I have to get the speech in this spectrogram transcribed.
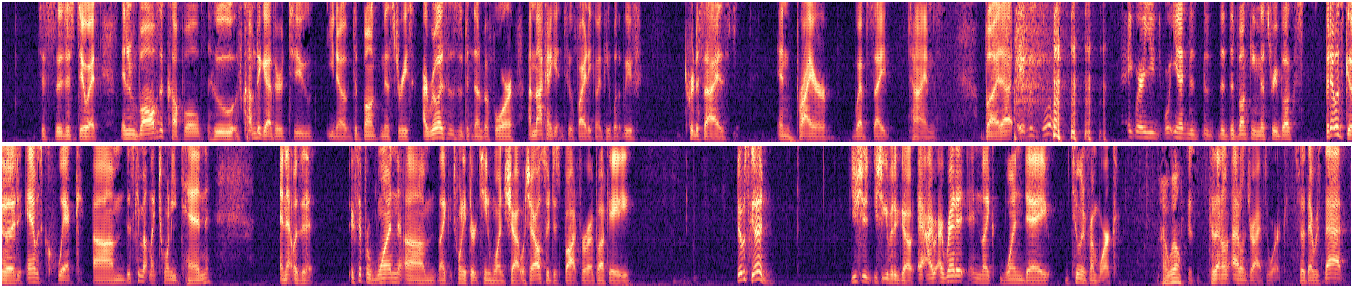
Just just do it. It involves a couple who have come together to you know debunk mysteries. I realize this has been done before. I'm not going to get into a fight again with people that we've criticized in prior website times, but uh, it was good. where you you know the, the, the, debunking mystery books, but it was good and it was quick. Um, this came out in like 2010, and that was it, except for one um, like 2013 one shot, which I also just bought for a buck eighty. It was good. You should you should give it a go. I, I read it in like one day to and from work I will. because I don't I don't drive to work. So there was that.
